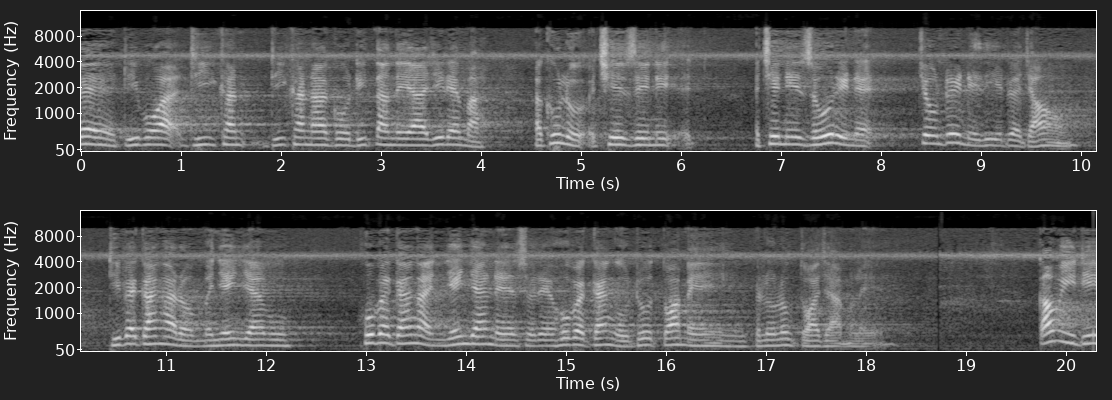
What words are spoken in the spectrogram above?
ကဲဒီဘဝဒီခန္ဒီခန္ဓာကိုယ်ဒီတန်တရားကြီးထဲမှာအခုလိုအခြေစေနေအခြေအနေဇိုးတွေနဲ့ကြုံတွေ့နေသည့်အတွက်ကြောင့်ဒီဘက်ကန်းကတော့မငြိမ်းချမ်းဘူးဟိုဘက်ကန်းကငြိမ်းချမ်းတယ်ဆိုတော့ဟိုဘက်ကန်းကိုတို့သွားမယ်ဘယ်လိုလုပ်သွားကြမလဲကောင်းပြီဒီ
